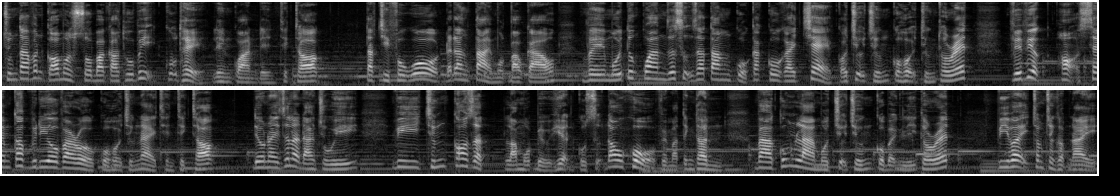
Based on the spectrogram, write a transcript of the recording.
chúng ta vẫn có một số báo cáo thú vị cụ thể liên quan đến TikTok. Tạp chí Forbes đã đăng tải một báo cáo về mối tương quan giữa sự gia tăng của các cô gái trẻ có triệu chứng của hội chứng Tourette với việc họ xem các video viral của hội chứng này trên TikTok. Điều này rất là đáng chú ý vì chứng co giật là một biểu hiện của sự đau khổ về mặt tinh thần và cũng là một triệu chứng của bệnh lý Tourette. Vì vậy, trong trường hợp này,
